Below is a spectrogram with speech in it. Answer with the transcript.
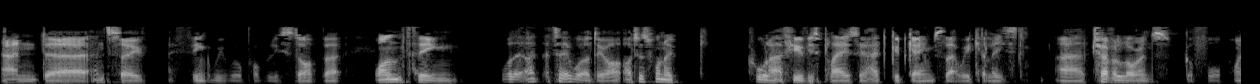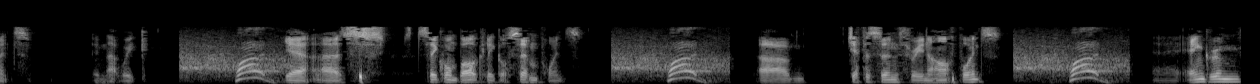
and uh, and so I think we will probably stop. But one thing, well, I, I tell you what I'll do. I'll, I'll just want to call out a few of his players who had good games that week at least. Uh, Trevor Lawrence got four points in that week. One, Yeah, uh, Saquon Barkley got seven points. One, Um, Jefferson three and a half points. one, Uh, Engram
